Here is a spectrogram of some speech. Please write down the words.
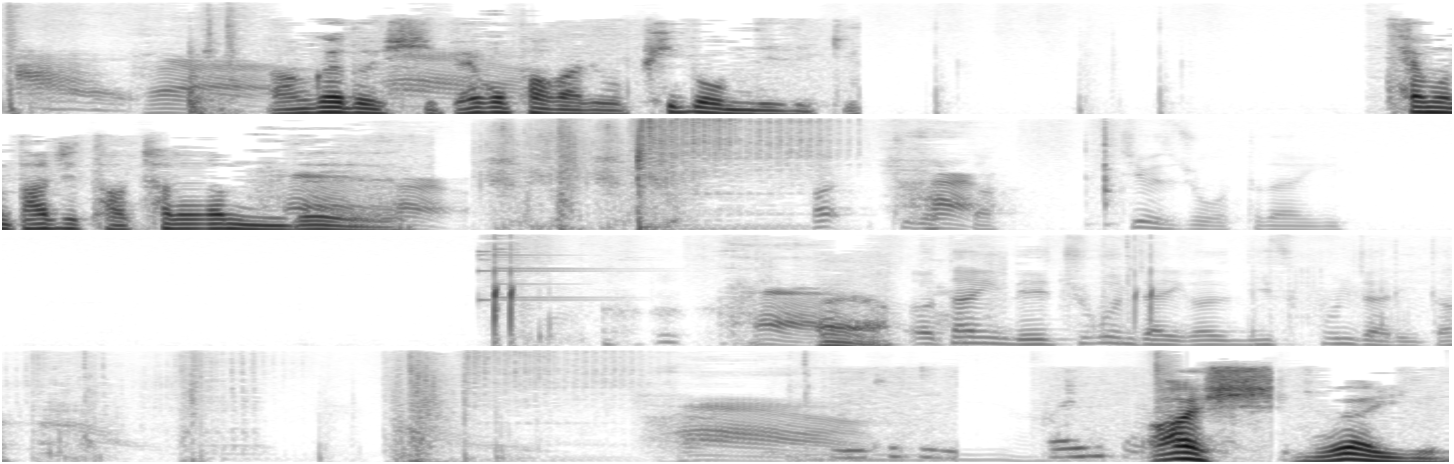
안 그래도 씨 배고파가지고 피도 없니 새끼. 템은 다시 다 찾았는데 아 죽었다. 집에서 죽었다 다행히. 아야. 어 다행히 내 죽은 자리가 리스폰 자리다. 움직이기 빨리 아이씨 뭐야 이게.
